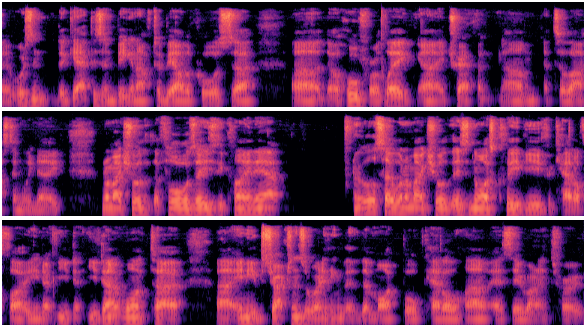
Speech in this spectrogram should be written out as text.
uh, isn't the gap isn't big enough to be able to cause uh, uh, a hoof or a leg uh, entrapment. Um, that's the last thing we need. We want to make sure that the floor is easy to clean out. We also want to make sure that there's a nice clear view for cattle flow. You know, you, you don't want uh, uh, any obstructions or anything that, that might balk cattle uh, as they're running through.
